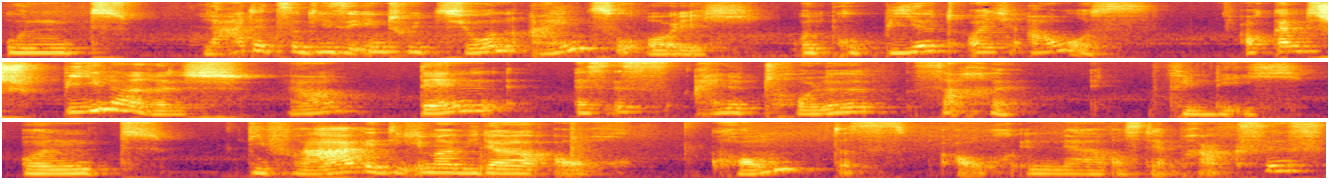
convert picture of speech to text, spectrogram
und ladet so diese Intuition ein zu euch und probiert euch aus. Auch ganz spielerisch, ja, denn es ist eine tolle Sache, finde ich. Und die Frage, die immer wieder auch kommt, das auch in der, aus der Praxis,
